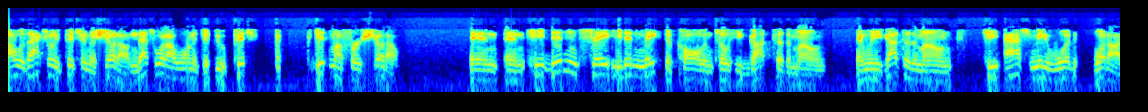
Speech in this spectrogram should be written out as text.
I was actually pitching a shutout, and that's what I wanted to do: pitch, get my first shutout. And and he didn't say he didn't make the call until he got to the mound. And when he got to the mound, he asked me what what I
